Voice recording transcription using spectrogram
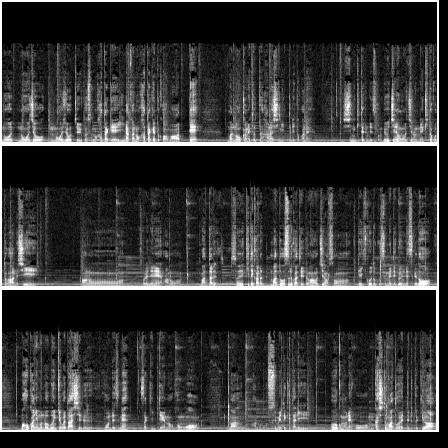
農場農場というかその畑田舎の畑とかを回って、まあ、農家の人と話しに行ったりとかねしに来てるんですよ。でうちにももちろんね来たことがあるしあのー、それでねあのまあ誰それで来てから、まあ、どうするかというと、まあ、もちろんその定期購読を進めていくんですけど、まあ、他にも農文教が出してる本ですね。さっき言ったような本を、まあ、あの進めてきたり、まあ、僕もねこう昔トマトをやってる時は、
